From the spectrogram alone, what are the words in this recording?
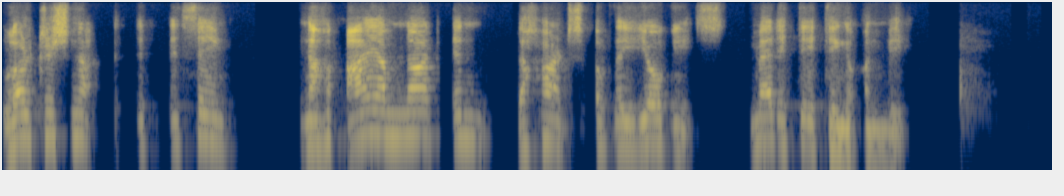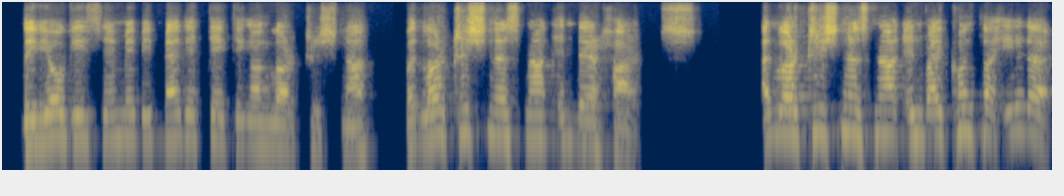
Lord Krishna it's saying, now I am not in the hearts of the yogis meditating on me. The yogis, they may be meditating on Lord Krishna, but Lord Krishna is not in their hearts. And Lord Krishna is not in Vaikuntha either.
